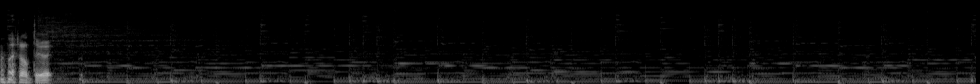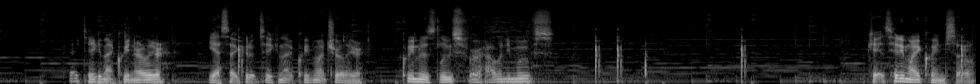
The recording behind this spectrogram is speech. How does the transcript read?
That'll do it. Could I taken that queen earlier? Yes, I could have taken that queen much earlier. Queen was loose for how many moves? Okay, it's hitting my queen, so...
